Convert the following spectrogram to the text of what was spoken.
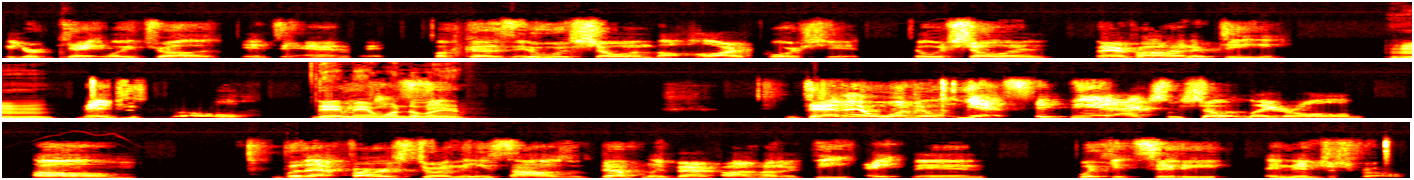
your gateway drug into anime because it was showing the hardcore shit. It was showing Vampire Hunter D, mm-hmm. Ninja Scroll, Deadman Wonderland. Deadman Wonderland. Yes, it did actually show it later on. Um, but at first, during these times, it was definitely Vampire Hunter D, Eight Man, Wicked City, and Ninja Scroll.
